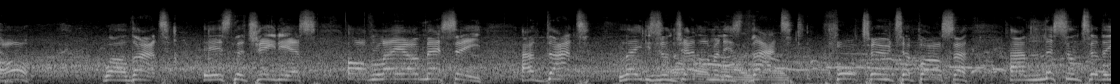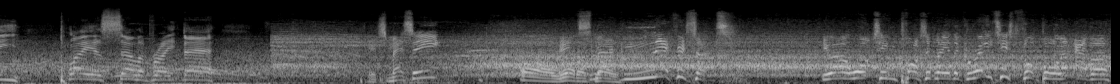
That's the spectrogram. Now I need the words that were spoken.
Oh, well, that is the genius of Leo Messi. And that, ladies and gentlemen, is oh, that 4-2 to Barca. And listen to the players celebrate there. It's Messi. Oh, what it's a goal. magnificent. You are watching possibly the greatest footballer ever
